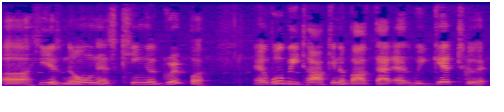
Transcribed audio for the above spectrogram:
uh, he is known as King Agrippa. And we'll be talking about that as we get to it.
